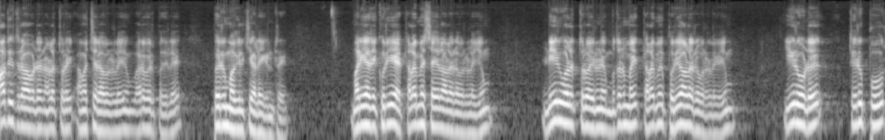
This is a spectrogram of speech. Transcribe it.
ஆதி திராவிட நலத்துறை அமைச்சர் அவர்களையும் வரவேற்பதிலே பெரும் மகிழ்ச்சி அடைகின்றேன். மரியாதைக்குரிய தலைமை செயலாளர் அவர்களையும் நீர்வளத்துறையினுடைய முதன்மை தலைமை பொறியாளர் அவர்களையும் ஈரோடு திருப்பூர்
